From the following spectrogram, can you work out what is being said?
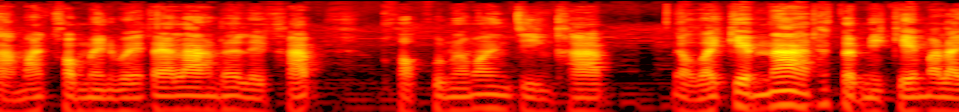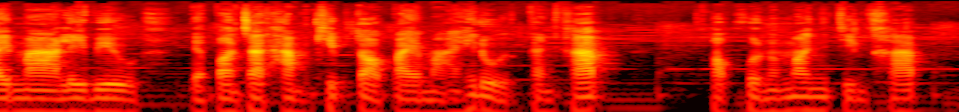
สามารถคอมเมนต์ไว้ใต้ล่างได้เลยครับ ขอบคุณมากๆจริงๆครับ เดี๋ยวไว้เกมหน้าถ้าเกิดมีเกมอะไรมารีวิว เดี๋ยวปอนจะทำคลิปต่อไปมาให้ดูกันครับ ขอบคุณมากๆจริงๆครับ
